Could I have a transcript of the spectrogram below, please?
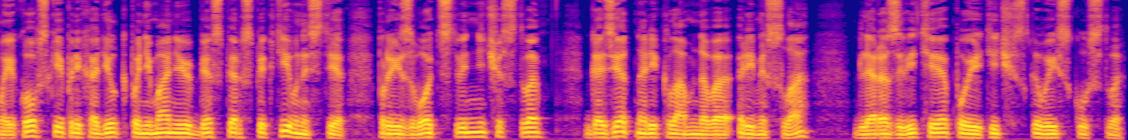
Маяковский приходил к пониманию бесперспективности производственничества газетно-рекламного ремесла для развития поэтического искусства.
